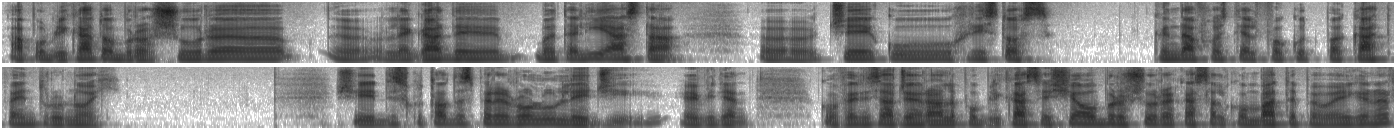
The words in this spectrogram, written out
a publicat o broșură uh, legată de bătălia asta, uh, ce e cu Hristos, când a fost el făcut păcat pentru noi și discutau despre rolul legii, evident. Conferința Generală publicase și ea o broșură ca să-l combate pe Wegener,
